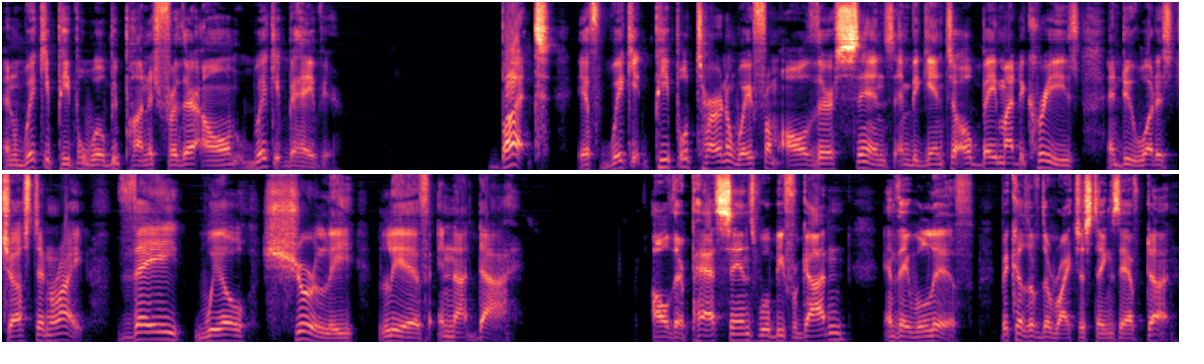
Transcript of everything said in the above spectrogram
and wicked people will be punished for their own wicked behavior. But if wicked people turn away from all their sins and begin to obey my decrees and do what is just and right, they will surely live and not die. All their past sins will be forgotten and they will live because of the righteous things they have done.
